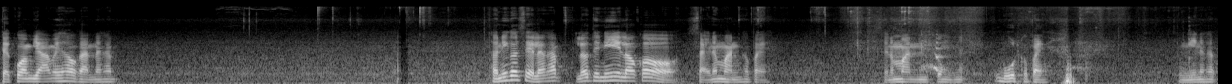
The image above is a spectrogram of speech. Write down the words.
แต่ความยาวไม่เท่ากันนะครับเท่านี้ก็เสร็จแล้วครับ แล้วทีนี้เราก็ใส่น้ำมันเข้าไป ใส่น้ำมันตรงบูทเข้าไป ตรงนี้นะครับ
